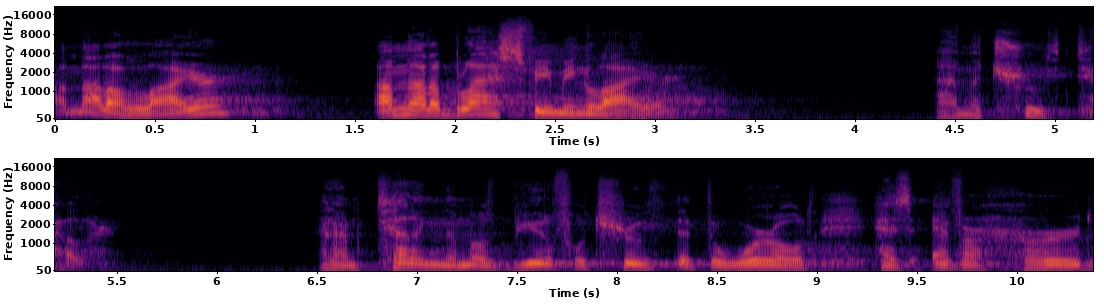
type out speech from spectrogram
I'm not a liar. I'm not a blaspheming liar. I'm a truth teller. And I'm telling the most beautiful truth that the world has ever heard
